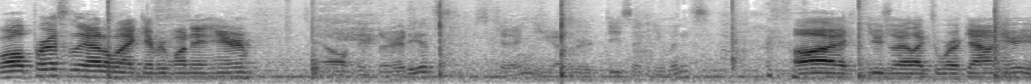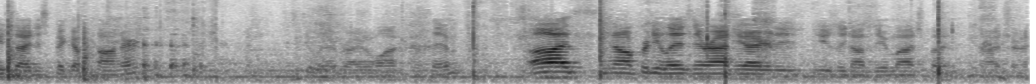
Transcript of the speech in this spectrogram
Well, personally, I don't like everyone in here. They all think they're idiots. Just kidding. You guys are decent humans. Uh, usually I like to work out here. Usually I just pick up Connor and just do whatever I want with him. Uh, you know, I'm pretty lazy around here. I usually don't do much, but, you know, I try.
